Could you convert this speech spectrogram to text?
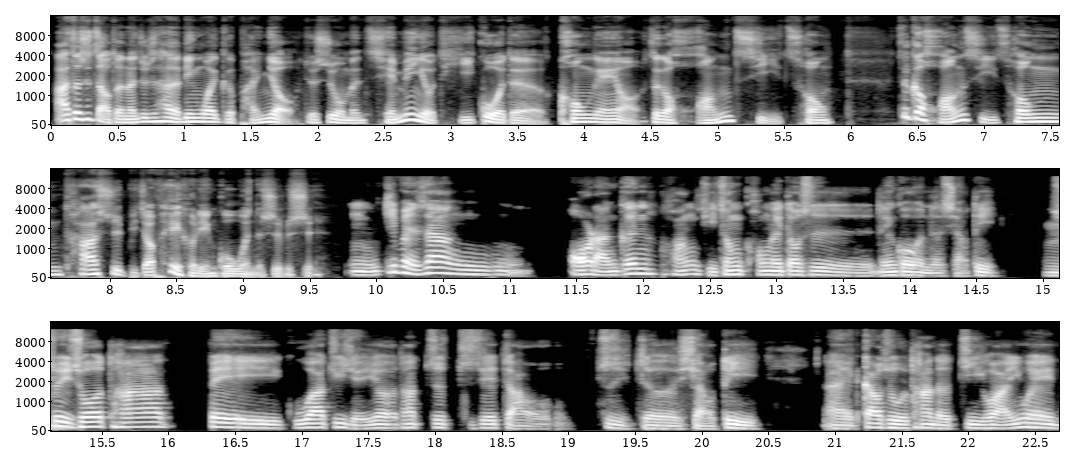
啊，这次找的呢，就是他的另外一个朋友，就是我们前面有提过的空 A 哦，这个黄启聪，这个黄启聪他是比较配合连国文的，是不是？嗯，基本上欧兰跟黄启聪空 A 都是连国文的小弟，嗯、所以说他被古阿拒绝以后，他就直接找自己的小弟。哎，告诉他的计划，因为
